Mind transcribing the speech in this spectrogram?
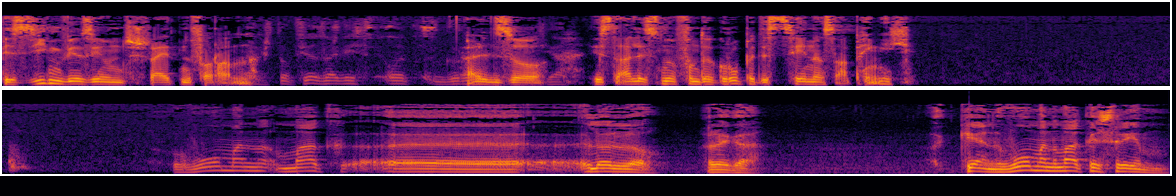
besiegen wir sie und schreiten voran. Also ist alles nur von der Gruppe des Zehners abhängig. Woman mag, äh, lolo, rega. Ken, Woman Mark Isrim.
